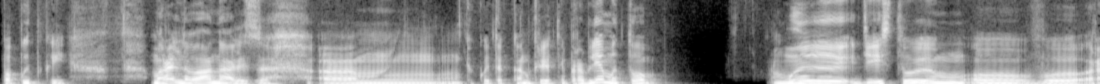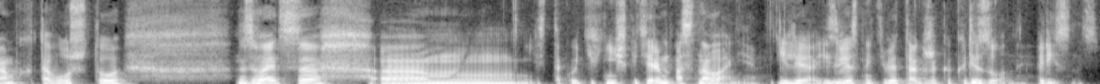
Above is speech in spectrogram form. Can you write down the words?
попыткой морального анализа эм, какой-то конкретной проблемы, то мы действуем э, в рамках того, что называется, эм, есть такой технический термин, основание, или известный тебе также как резоны, reasons.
